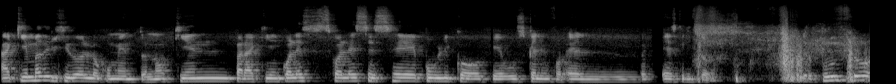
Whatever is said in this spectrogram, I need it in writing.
¿A quién va dirigido el documento, no? ¿Quién, para quién? ¿Cuál es, cuál es ese público que busca el, el escritor? Otro punto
